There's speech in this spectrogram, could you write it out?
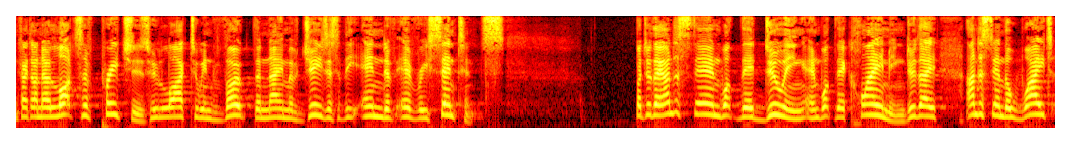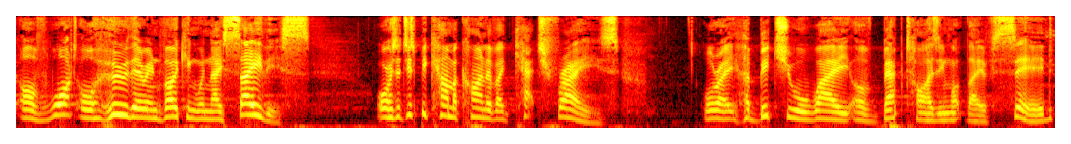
In fact, I know lots of preachers who like to invoke the name of Jesus at the end of every sentence. But do they understand what they're doing and what they're claiming? Do they understand the weight of what or who they're invoking when they say this? Or has it just become a kind of a catchphrase or a habitual way of baptizing what they've said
